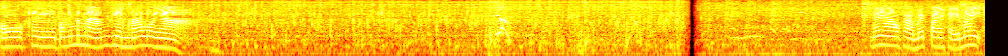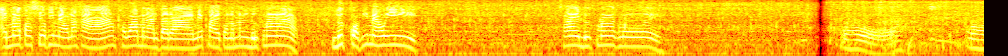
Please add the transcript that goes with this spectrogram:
โอเค ตรงนี้มันน้ำเย็นมากเลยอะ ไม่เอาค่ะ ไม่ไปค่ะไอ้แม่ไอ้แม่ต้องเชื่อพี่แมวนะคะ เพราะว่ามันอันตรายไม่ไปตรงนั้นมันลึกมาก ลึกกว่าพี่แมวอีก ใช่ลึกมากเลย โอ้โห โอ้โห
